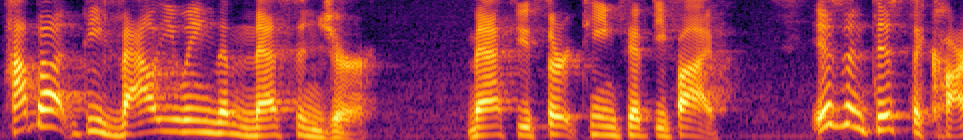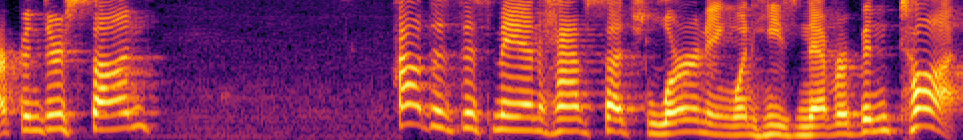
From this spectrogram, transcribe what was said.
How about devaluing the messenger? Matthew 13 55. Isn't this the carpenter's son? How does this man have such learning when he's never been taught?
